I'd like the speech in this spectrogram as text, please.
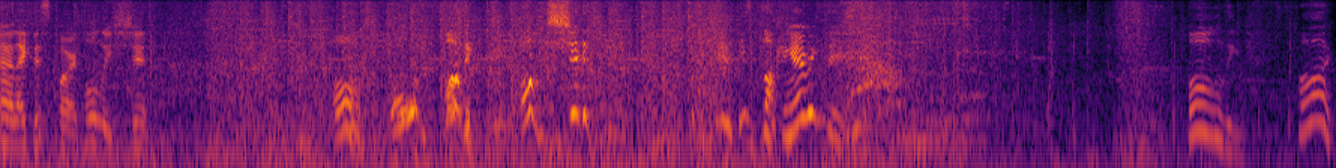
I like this part. Holy shit. Oh! Oh fuck! Oh shit! He's blocking everything! Holy fuck!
